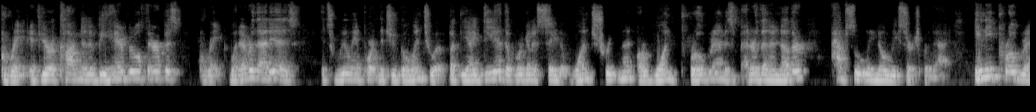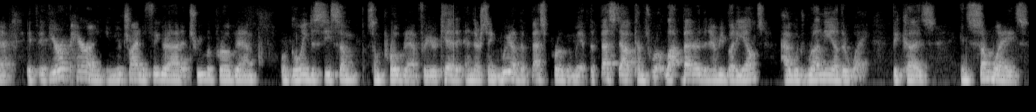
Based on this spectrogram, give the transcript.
great. If you're a cognitive behavioral therapist, great. Whatever that is, it's really important that you go into it. But the idea that we're going to say that one treatment or one program is better than another, absolutely no research for that. Any program, if, if you're a parent and you're trying to figure out a treatment program or going to see some some program for your kid and they're saying we have the best program we have the best outcomes we're a lot better than everybody else i would run the other way because in some ways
